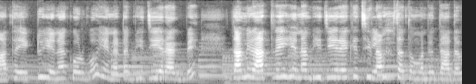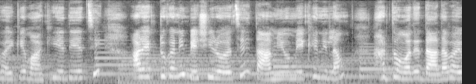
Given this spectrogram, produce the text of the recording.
মাথায় একটু হেনা করব, হেনাটা ভিজিয়ে রাখবে। তা আমি রাত্রেই হেনা ভিজিয়ে রেখেছিলাম, তা তোমাদের দাদা ভাইকে মাখিয়ে দিয়েছি। আর একটুখানি বেশি রয়েছে, তা আমিও মেখে নিলাম। আর তোমাদের দাদা ভাই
